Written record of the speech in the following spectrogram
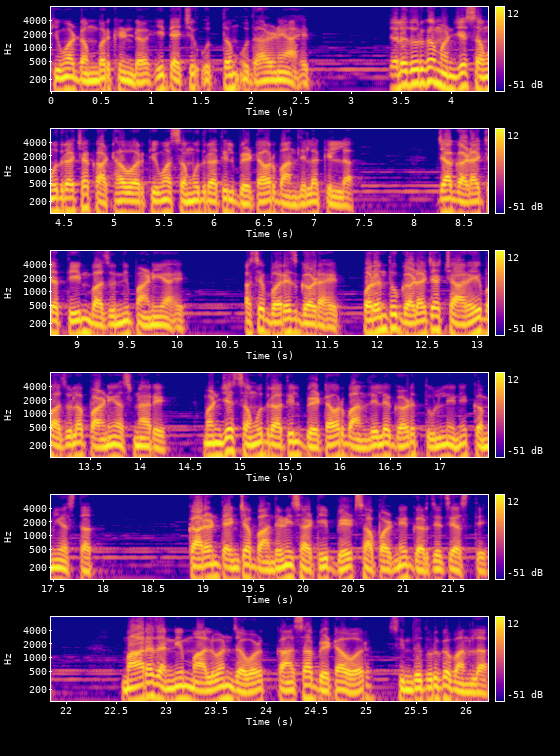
किंवा डंबरखिंड ही त्याची उत्तम उदाहरणे आहेत. जलदुर्ग म्हणजे समुद्राच्या काठावर किंवा समुद्रातील बेटावर बांधलेला किल्ला ज्या गडाच्या तीन बाजूंनी पाणी आहे. असे बरेच गड आहेत परंतु गडाच्या चारही बाजूला पाणी असणारे म्हणजे समुद्रातील बेटावर बांधलेले गड तुलनेने कमी असतात. कारण त्यांच्या बांधणीसाठी बेट सापडणे गरजेचे असते. महाराजांनी मालवणजवळ कांसा बेटावर सिंधुदुर्ग बांधला.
